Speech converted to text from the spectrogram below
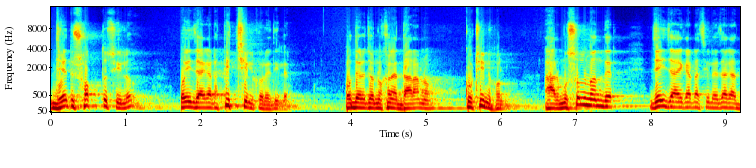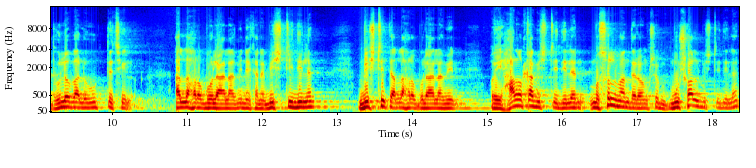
যেহেতু শক্ত ছিল, ওই জায়গাটা পিচ্ছিল করে দিলেন। ওদের জন্য ওখানে দাঁড়ানো কঠিন হল। আর মুসলমানদের যেই জায়গাটা ছিল এই জায়গায় ধুলো বালু উঠতে ছিল। আল্লাহ রবুল আলমিন এখানে বৃষ্টি দিলেন। বৃষ্টিতে আল্লাহ রবুল আলমিন ওই হালকা বৃষ্টি দিলেন, মুসলমানদের অংশে মুসল বৃষ্টি দিলেন,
